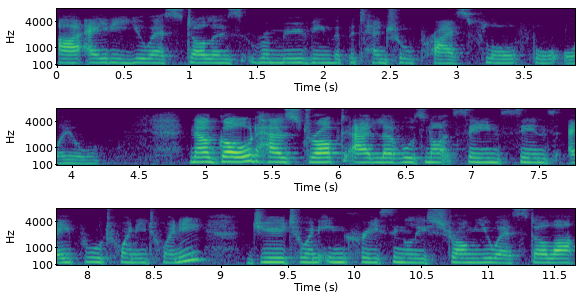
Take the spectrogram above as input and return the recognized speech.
uh, 80 US dollars, removing the potential price floor for oil. Now, gold has dropped at levels not seen since April 2020 due to an increasingly strong US dollar,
